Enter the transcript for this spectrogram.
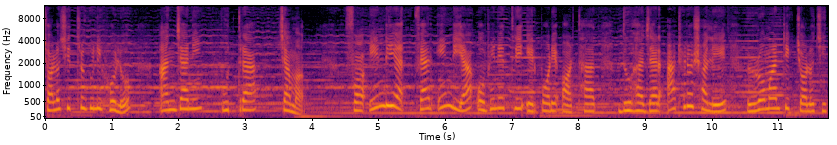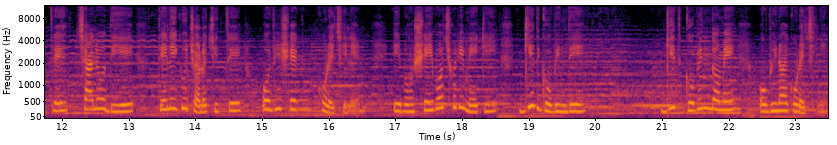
চলচ্চিত্রগুলি হল Anjani, Putra, Chamak. For India, fan India অভিনেত্রী এরপরে অর্থাৎ দু হাজার আঠেরো সালে রোমান্টিক চলচ্চিত্রে চালু দিয়ে তেলেগু চলচ্চিত্রে অভিষেক করেছিলেন। এবং সেই বছরই মেয়েটি গীত গোবিন্দে, গীত গোবিন্দমে অভিনয় করেছিলেন,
